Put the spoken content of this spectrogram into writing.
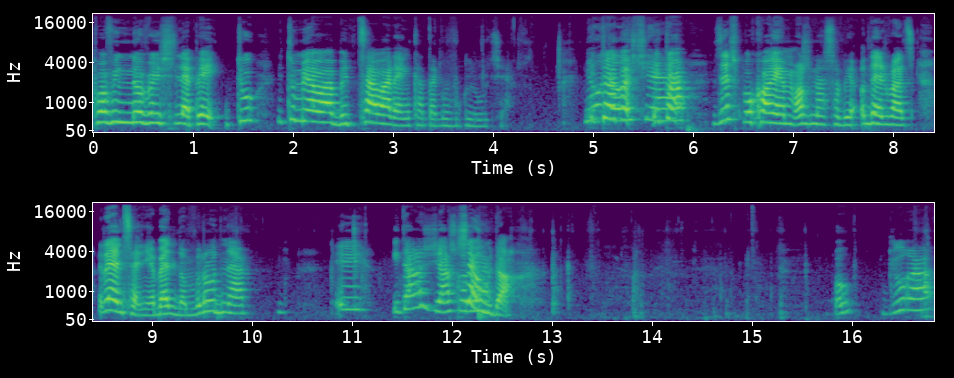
powinno wyjść lepiej. Tu, I tu miała być cała ręka tak w glucie. I to, się. I to ze spokojem można sobie oderwać. Ręce nie będą brudne. I I teraz ja się zrobię... uda. O, dziura.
